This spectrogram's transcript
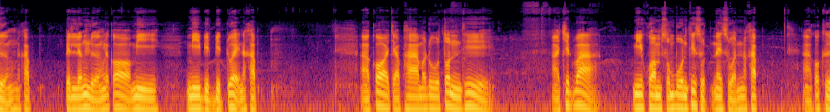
ลืองๆนะครับ เป็นเหลืองๆแล้วก็มีมีบิดๆด้วยนะครับก็จะพามาดูต้นที่ คิดว่ามีความสมบูรณ์ที่สุดในสวนนะครับก็คือ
